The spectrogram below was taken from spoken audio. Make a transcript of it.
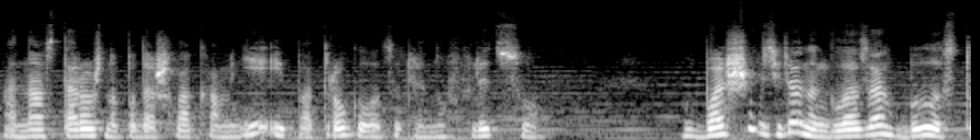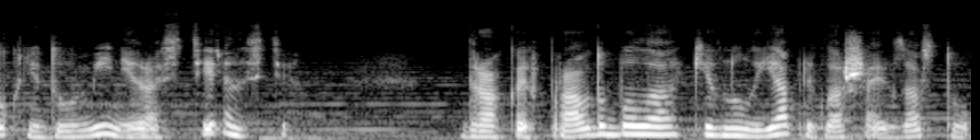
Она осторожно подошла ко мне и потрогала, заглянув в лицо. В больших зеленых глазах было столько недоумения и растерянности. Драка и вправду была, кивнул я, приглашая их за стол.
